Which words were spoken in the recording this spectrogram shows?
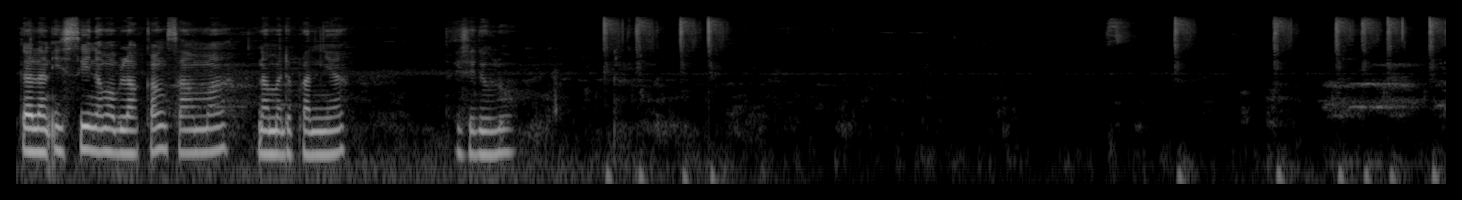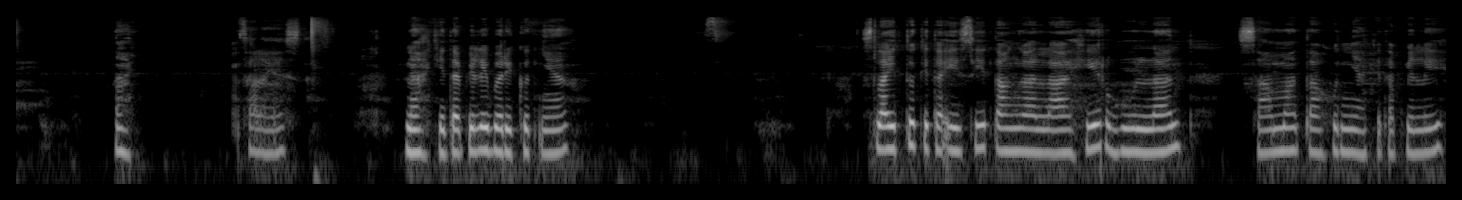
Kalian isi nama belakang sama nama depannya. Isi dulu. Nah salah guys. Nah kita pilih berikutnya. Setelah itu kita isi tanggal lahir bulan sama tahunnya. Kita pilih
